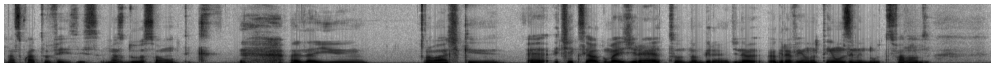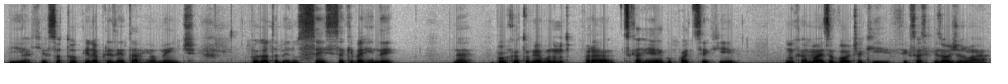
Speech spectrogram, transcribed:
umas quatro vezes, umas duas só ontem. Mas aí eu acho que é, tinha que ser algo mais direto, não grande, né? Eu gravei ontem 11 minutos falando. E aqui eu só tô querendo apresentar realmente. Porque eu também não sei se isso aqui vai render, né? Porque eu tô gravando muito para descarrego. Pode ser que nunca mais eu volte aqui, só esse episódio no ar.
